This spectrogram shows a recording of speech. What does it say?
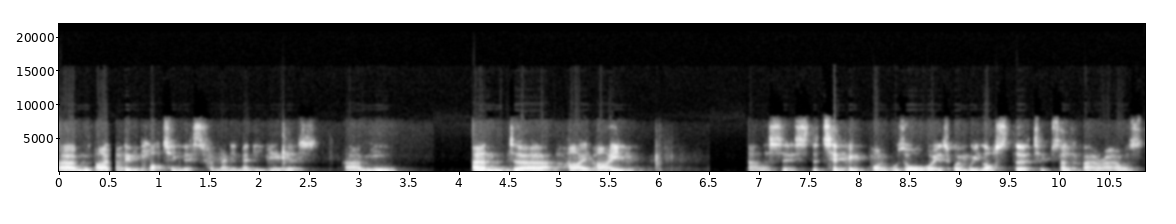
um, I've been plotting this for many, many years. Um, and uh, I, I analysis, the tipping point was always when we lost 30% of our hours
